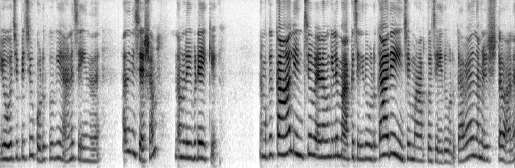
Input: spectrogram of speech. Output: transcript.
യോജിപ്പിച്ച് കൊടുക്കുകയാണ് ചെയ്യുന്നത്. അതിനുശേഷം നമ്മൾ ഇവിടേക്ക് നമുക്ക് കാലിഞ്ച് വേണമെങ്കിൽ മാർക്ക് ചെയ്ത് കൊടുക്കുക. അര ഇഞ്ച് മാർക്ക് ചെയ്ത് കൊടുക്കുക. അത് നമ്മൾ ഇഷ്ടമാണ്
